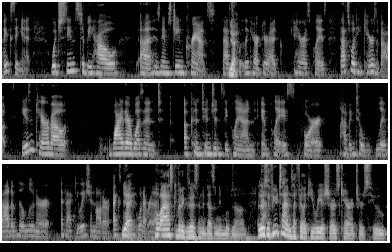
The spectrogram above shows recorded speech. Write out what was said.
fixing it, which seems to be how uh, his name's Gene Kranz. That's Yeah. what the character Ed Harris plays. That's what he cares about. He doesn't care about why there wasn't a contingency plan in place for having to live out of the lunar evacuation mod or exploit Yeah, whatever. That He'll ask if it exists and it doesn't. and He moves on. And there's a few times I feel like he reassures characters who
